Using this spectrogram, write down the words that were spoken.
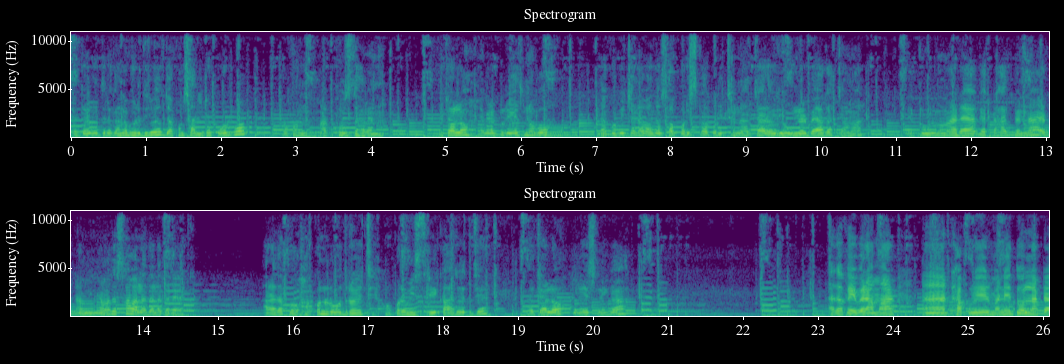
ভেতরে ভেতরে কেন ভরে দিয়েছি? যখন শাড়িটা পরবো, তখন আর খুঁজতে হবে না। তো চলো, এবার একটু রেস্ট নেব। দেখো বিছানা বাজার সব পরিষ্কার, পরিচ্ছন্ন আছে। আর ওই যে উলের ব্যাগ আছে আমার। একটু উলমোনা র্যাক একটা হাজব্যান্ড না, একটা আমি। আমাদের সব আলাদা আলাদা র্যাক আর দেখো, এখন রোদ রয়েছে। উপরে মিস্ত্রি কাজ হচ্ছে। চলো রেস্ট নিগা। আর দেখো, এবার আমার ঠাকুরের মানে দোলনাটা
